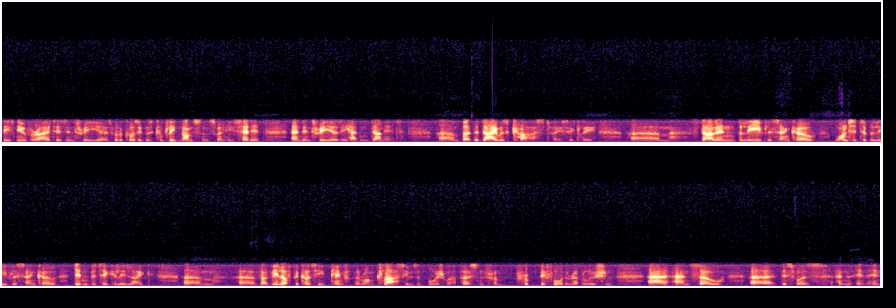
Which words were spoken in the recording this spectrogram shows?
these new varieties in three years. Well, of course, it was complete nonsense when he said it, and in three years he hadn't done it. Um, but the die was cast, basically. Um, Stalin believed Lysenko, wanted to believe Lysenko, didn't particularly like um, uh, Vavilov because he came from the wrong class. He was a bourgeois person from pr- before the revolution, uh, and so uh, this was and, and,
